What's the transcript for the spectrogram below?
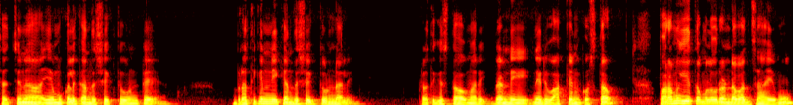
చచ్చిన ఎముకలకి అంత శక్తి ఉంటే బ్రతికి నీకు ఎంత శక్తి ఉండాలి? బ్రతికిస్తావు మరి? రండి నేటి వాక్యానికి వస్తాం. పరమగీతములు రెండవ అధ్యాయము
